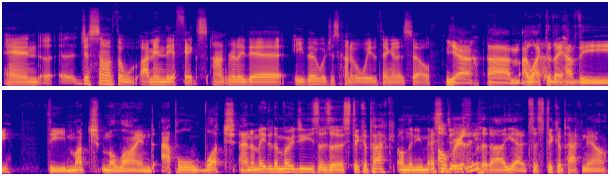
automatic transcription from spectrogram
and uh, uh, just some of the, I mean, the effects aren't really there either, which is kind of a weird thing in itself. Yeah, um, I like that they have the the much maligned Apple Watch animated emojis as a sticker pack on the new messages. Oh, really? That uh, yeah, it's a sticker pack now.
